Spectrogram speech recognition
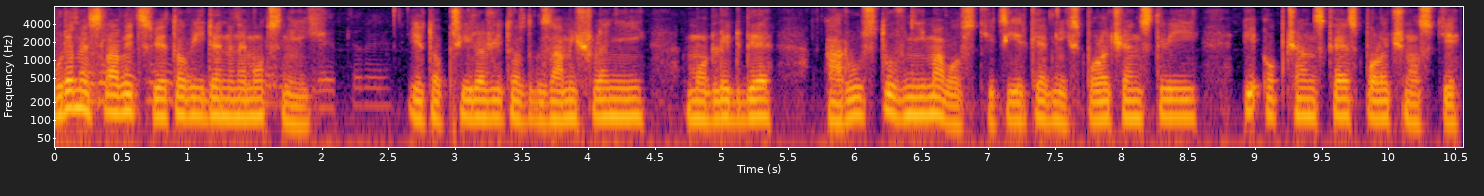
budeme slavit Světový den nemocných. Je to příležitost k zamyšlení, modlitbě a růstu vnímavosti církevních společenství i občanské společnosti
